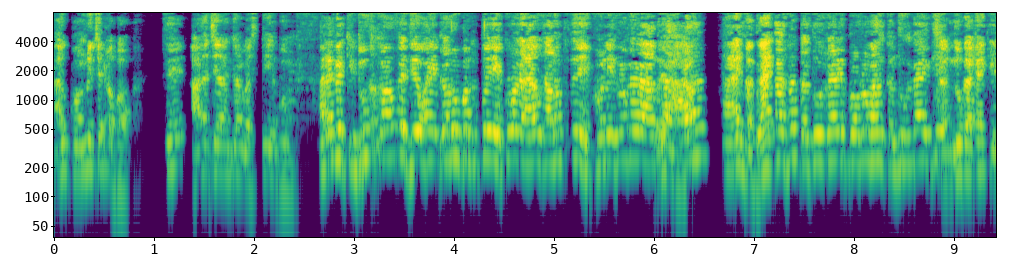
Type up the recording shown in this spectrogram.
આ ગામની કેટલો ભાવ? આના ચાર હજાર વસ્તી છે ગામ. અને મેં કીધું કહું કે જે હોય કરું પણ તો એકલો આવ્યો ચાલો તો એકલો એકલો ને આ એક બધા કરશે, તંદુ કાકાની problem આવે, તંદુ કાકા કે- કે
